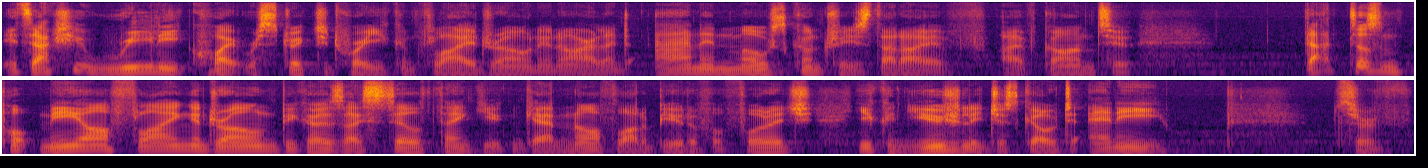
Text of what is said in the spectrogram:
It's actually really quite restricted where you can fly a drone in Ireland and in most countries that I've I've gone to that doesn't put me off flying a drone because I still think you can get an awful lot of beautiful footage. You can usually just go to any sort of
